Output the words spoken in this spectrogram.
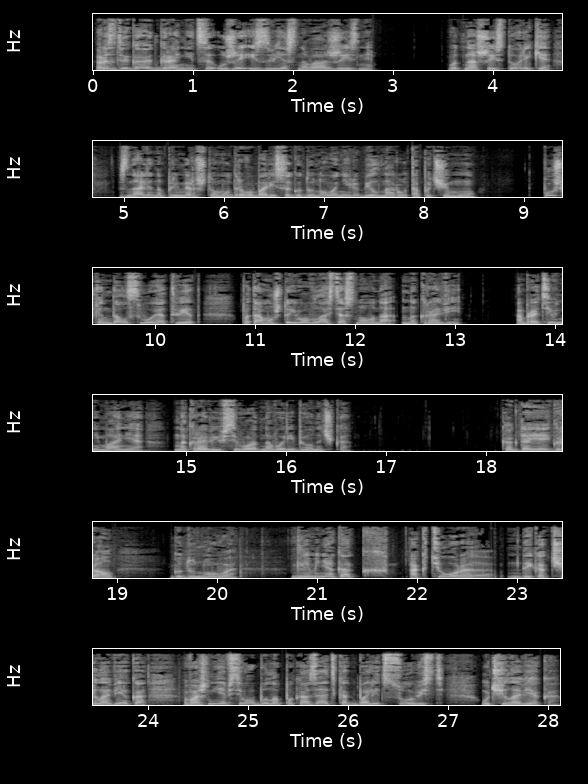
раздвигают границы уже известного о жизни. Вот наши историки — Знали, например, что мудрого Бориса Годунова не любил народ. А почему? Пушкин дал свой ответ, потому что его власть основана на крови. Обрати внимание, на крови всего одного ребеночка. Когда я играл Годунова, для меня как актера, да и как человека, важнее всего было показать, как болит совесть у человека,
